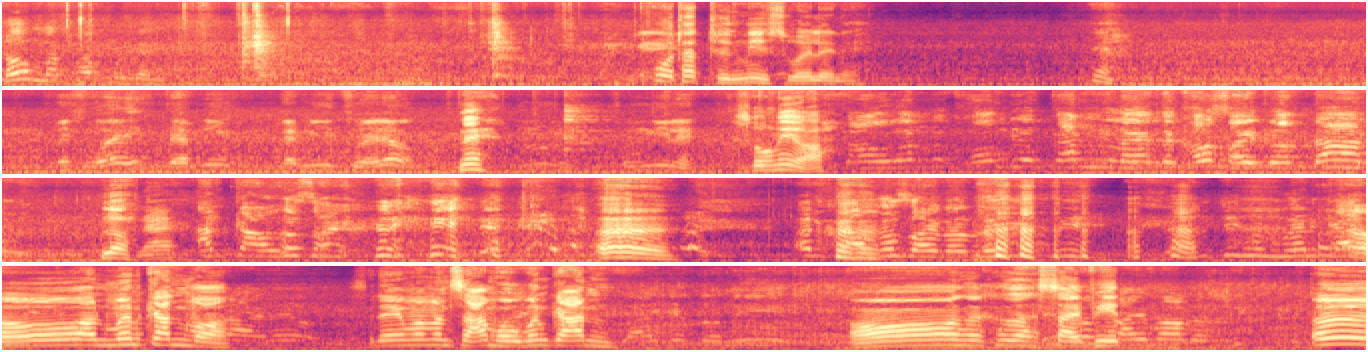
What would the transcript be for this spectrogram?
ชอบมันพับมือไงโอ้ถ้าถึงนี่สวยเลยเนี่ยเนี่ยไม่สวยแบบนี้แบบนี้สวยแล้วนี่อืมตรงนี้เลยทรงนี้เหรอเก่ามันก็ของเดียวกันแหละแต่เขาใส่กลับด้าน เหรอนะอันเก่าเขาใส่ เออ อันเก่าเขาใส่แบบนี้นี่จริงๆมันเหมือนกันอ๋ออันเหมือนกันบ่ ได้แล้วแสดงว่ามันสามหกเหมือนกันย้ายแค่ตัวนี้อ๋อใส่ผิด ใส่มาแบบนี้เออ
